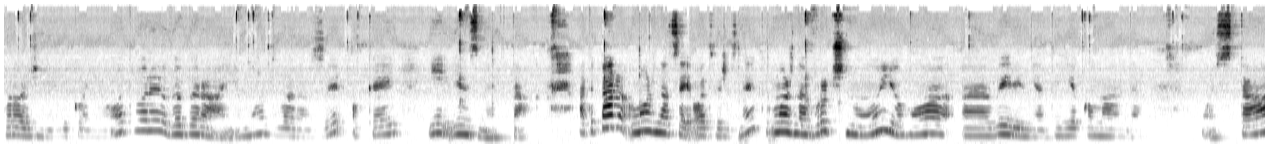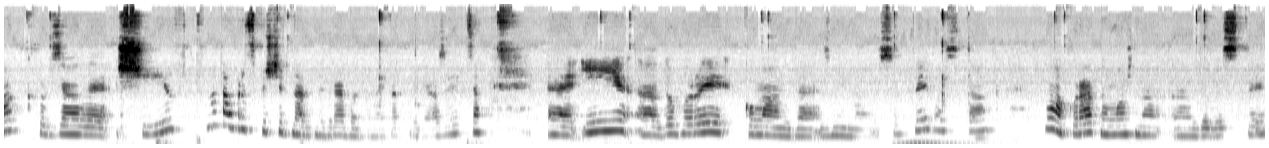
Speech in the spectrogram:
порожні віконні отвори. Вибираємо два рази, ОК, і він зник. Так. А тепер можна цей отвір зник, можна вручну його е, вирівняти. Є команда. Ось так. Взяли Shift. Ну там, в принципі, Shift навіть не треба, воно і так прив'язується. Е, І е, догори команда зміна висоти. Ось так. Ну, акуратно можна довести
